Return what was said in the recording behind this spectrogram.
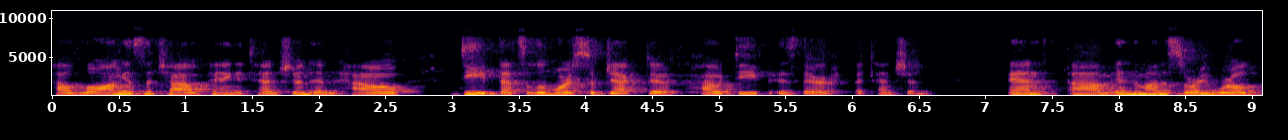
how long is the child paying attention and how deep, that's a little more subjective, how deep is their attention. And um, in the Montessori world,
